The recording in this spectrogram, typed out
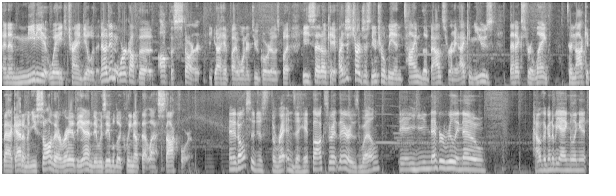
an immediate way to try and deal with it. Now it didn't work off the off the start. He got hit by one or two Gordos, but he said, "Okay, if I just charge this neutral B and time the bounce right, I can use that extra length to knock it back at him." And you saw there right at the end, it was able to clean up that last stock for him. And it also just threatens a hitbox right there as well. Eh, you never really know how they're going to be angling it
